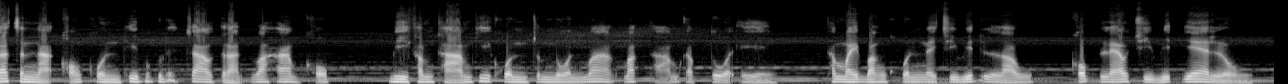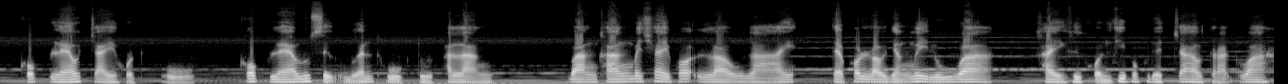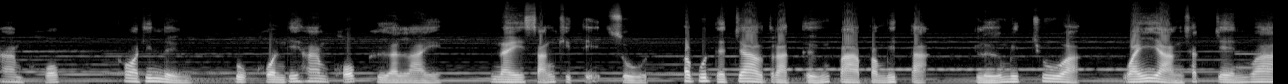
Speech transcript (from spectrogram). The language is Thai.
ลักษณะของคนที่พระพุทธเจ้าตรัสว่าห้ามคบ มีคำถามที่คนจำนวนมากมักถามกับตัวเองทำไมบางคนในชีวิตเราคบแล้วชีวิตแย่ลง คบแล้วใจหดหู่คบแล้วรู้สึกเหมือนถูกดูดพลัง บางครั้งไม่ใช่เพราะเราร้าย แต่เพราะเรายังไม่รู้ว่า ใครคือคนที่พระพุทธเจ้าตรัสว่าห้ามคบ ข้อที่หนึ่ง บุคคลที่ห้ามคบคืออะไร ในสังคิติสูตร พระพุทธเจ้าตรัสถึงปาปมิตตะ หรือมิตรชั่ว ไว้อย่างชัดเจนว่า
